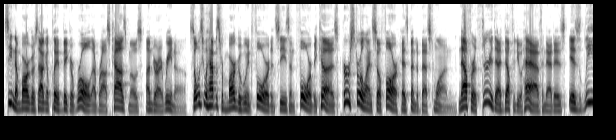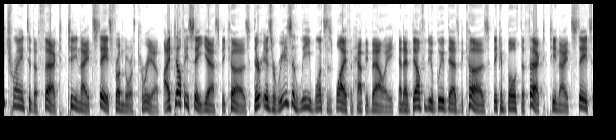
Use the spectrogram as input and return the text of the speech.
seeing that Margo's now going to play a bigger role at Roscosmos under Irina. So we'll see what happens for Margo going forward in season 4 because her storyline so far has been the best one. Now for a theory that I definitely do have, and that is, is Lee trying to defect to the United States from North Korea? I definitely say yes because there is a reason Lee wants his wife in Happy Valley, and I definitely do believe that is because they can both defect to the United States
